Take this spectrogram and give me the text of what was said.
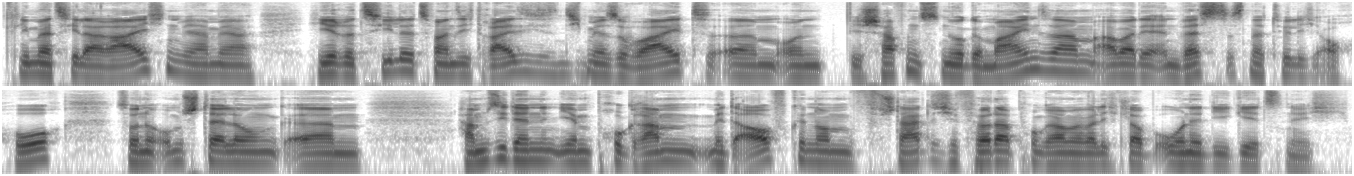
Klimaziele erreichen. Wir haben ja hier Ziele, 2030 ist nicht mehr so weit ähm, und wir schaffen es nur gemeinsam, aber der Invest ist natürlich auch hoch, so eine Umstellung. Ähm, haben Sie denn in Ihrem Programm mit aufgenommen, staatliche Förderprogramme, weil ich glaube, ohne die geht es nicht?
